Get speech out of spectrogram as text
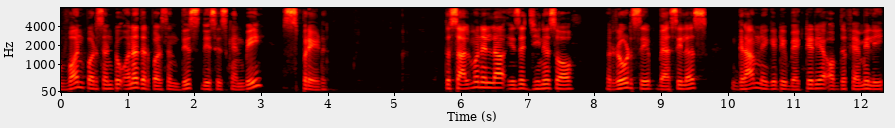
one person to another person this disease can be spread तो Salmonella is a genus of rod shape bacillus gram negative bacteria of the family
